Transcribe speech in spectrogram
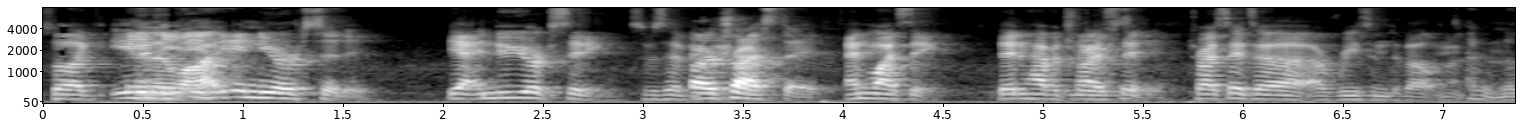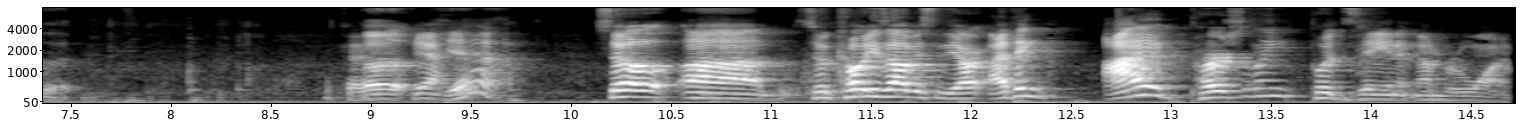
So like in, even And in, in New York City Yeah, in New York City specifically. or tri-state. NYC. They didn't have a tri-state. Tri-state's a, a recent development. I didn't know that. Okay. Uh, Yeah. yeah. So, um, so Cody's obviously the art. I think I personally put Zain at number one,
